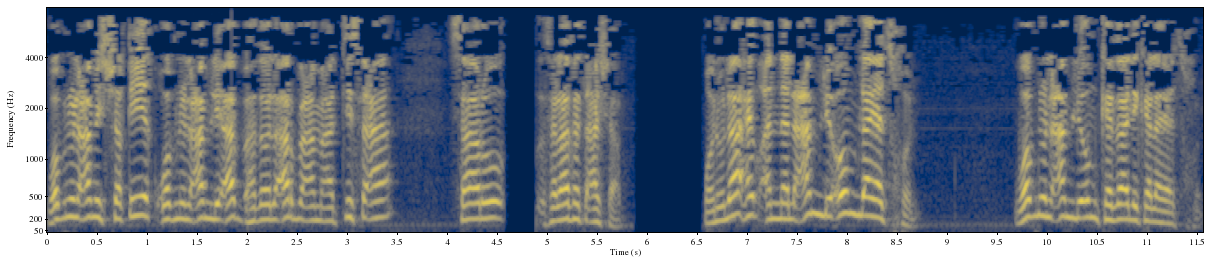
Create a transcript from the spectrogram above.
وابن العم الشقيق وابن العم لأب هذول أربعة مع التسعة صاروا ثلاثة عشر. ونلاحظ أن العم لأم لا يدخل وابن العم لأم كذلك لا يدخل.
